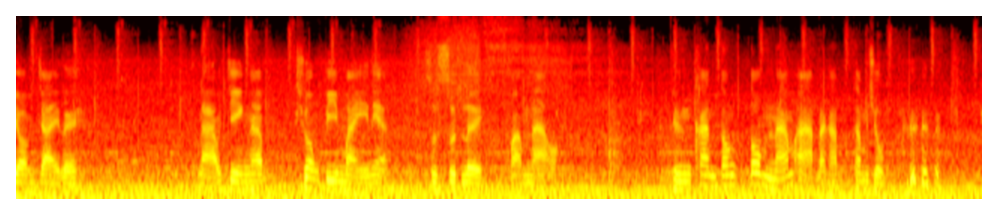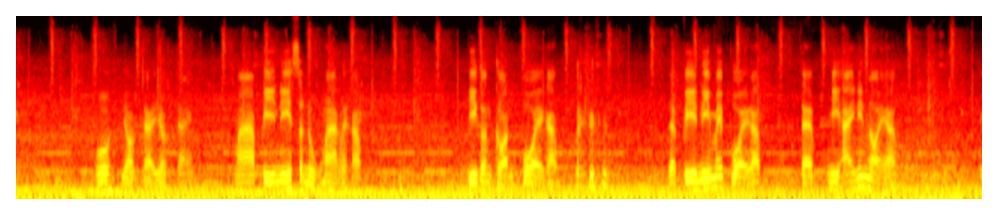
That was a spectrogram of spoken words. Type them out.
ยอมใจเลย หนาวจริงครับ ช่วงปีใหม่เนี่ย สุดๆเลยความหนาวถึงขั้นต้องต้มน้ำอาบนะครับท่านผู้ชม โอ้ยยอมใจยอมใจ มาปีนี้สนุกมากเลยครับ ปีก่อนๆป่วยครับ แต่ปีนี้ไม่ป่วยครับ แต่มีไอนิดหน่อยครับโอเค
